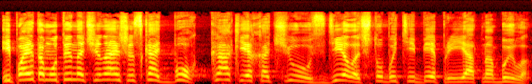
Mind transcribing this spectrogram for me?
И поэтому ты начинаешь искать, Бог, как я хочу сделать, чтобы тебе приятно было.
